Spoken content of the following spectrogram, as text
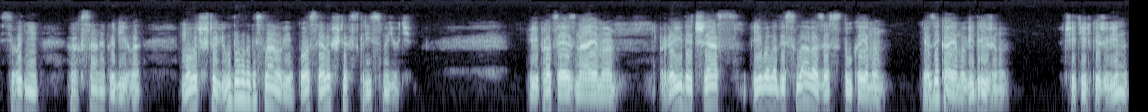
Сьогодні Роксана прибігла. Мовить, що люди Володиславові по селищах скрізь снують. І про це знаємо. Прийде час, і Володислава застукаємо, язика йому відріжемо. Чи тільки ж він,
